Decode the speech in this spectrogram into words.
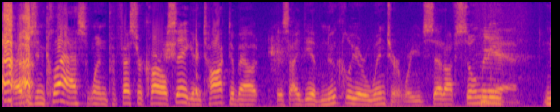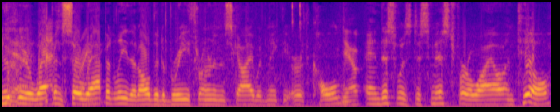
I was in class when Professor Carl Sagan talked about this idea of nuclear winter, where you'd set off so many Yeah. Nuclear Yeah, weapons so crazy. rapidly that all the debris thrown in the sky would make the Earth cold. Yep. And this was dismissed for a while until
